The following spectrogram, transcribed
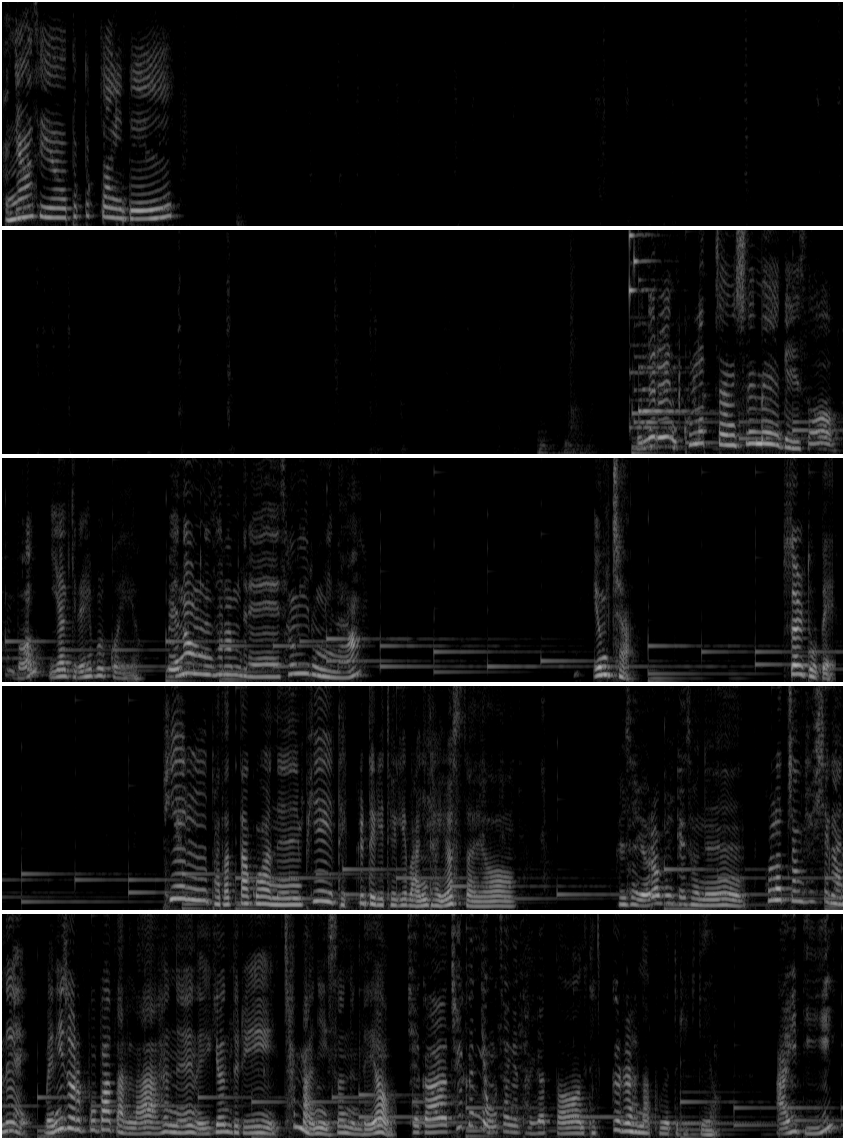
안녕하세요, 똑똑장이들. 오늘은 콜라짱 실매에 대해서 한번 이야기를 해볼 거예요. 매너 없는 사람들의 성희롱이나 윰차, 흡설 도배, 피해를 받았다고 하는 피해 댓글들이 되게 많이 달렸어요. 그래서 여러분께서는 콜라짱 실시간에 매니저를 뽑아달라 하는 의견들이 참 많이 있었는데요. 제가 최근 영상에 달렸던 댓글을 하나 보여드릴게요. 아이디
